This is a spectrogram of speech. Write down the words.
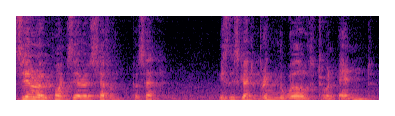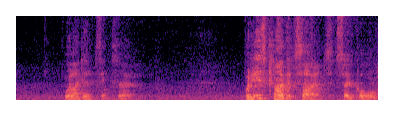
0.07%. Is this going to bring the world to an end? Well, I don't think so. But is climate science, so-called,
